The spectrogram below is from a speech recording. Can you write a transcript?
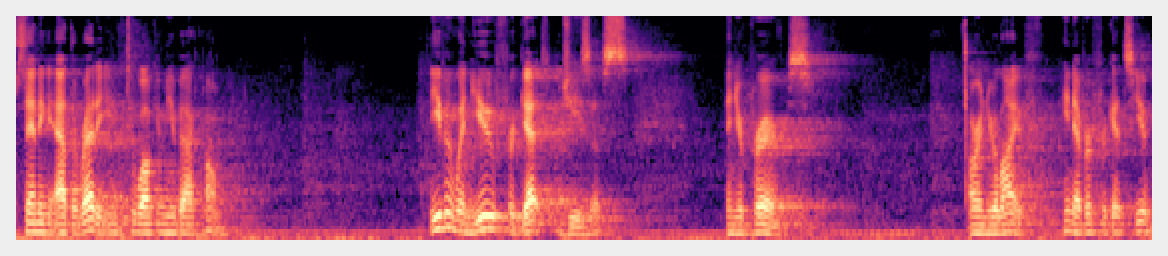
standing at the ready to welcome you back home. Even when you forget Jesus in your prayers or in your life, he never forgets you.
